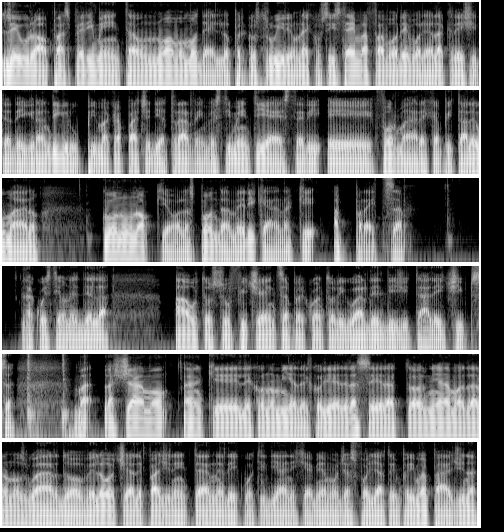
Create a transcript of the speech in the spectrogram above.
l'Europa sperimenta un nuovo modello per costruire un ecosistema favorevole alla crescita dei grandi gruppi, ma capace di attrarre investimenti esteri e formare capitale umano con un occhio alla sponda americana che apprezza. La questione della autosufficienza per quanto riguarda il digitale, i chips. Ma lasciamo anche l'economia del Corriere della Sera, torniamo a dare uno sguardo veloce alle pagine interne dei quotidiani che abbiamo già sfogliato in prima pagina.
